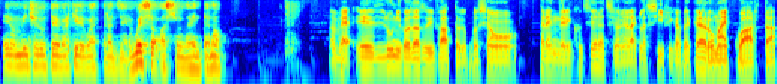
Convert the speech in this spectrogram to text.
e non vince tutte le partite 4-0. Questo assolutamente no. Vabbè, l'unico dato di fatto che possiamo prendere in considerazione la classifica perché la Roma è quarta,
